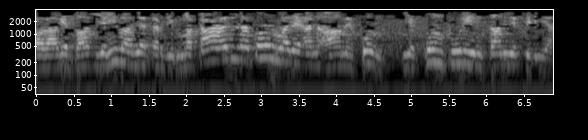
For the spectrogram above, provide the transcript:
اور آگے بات یہی واضح کر دی مکان والے انعام کم یہ کم پوری انسانیت کے لیے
